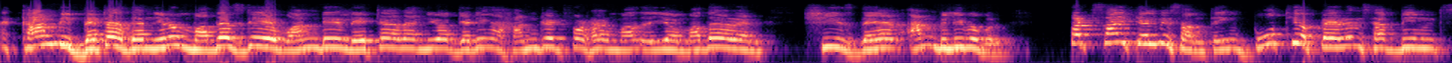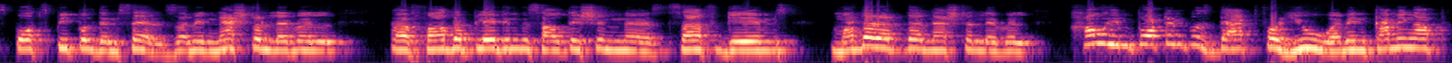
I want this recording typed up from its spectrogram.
It can't be better than you know mother's day one day later and you're getting a hundred for her mother your mother and she is there. Unbelievable but Sai, tell me something. Both your parents have been sports people themselves. I mean, national level. Uh, father played in the South Asian uh, SAF games. Mother at the national level. How important was that for you? I mean, coming up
